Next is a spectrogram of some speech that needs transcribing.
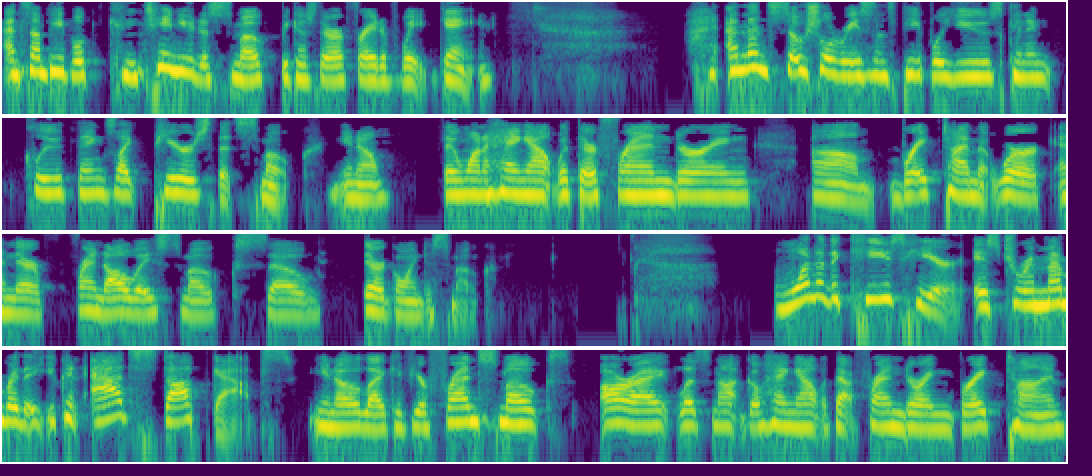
And some people continue to smoke because they're afraid of weight gain. And then social reasons people use can include things like peers that smoke you know? They want to hang out with their friend during um, break time at work and their friend always smokes so they're going to smoke. One of the keys here is to remember that you can add stop gaps you know like if your friend smokes all right let's not go hang out with that friend during break time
